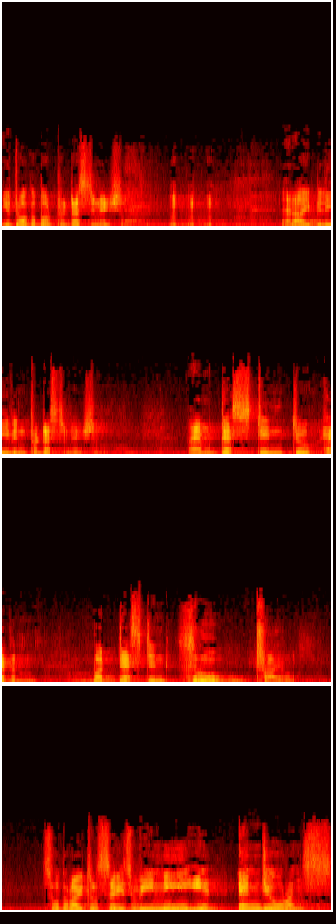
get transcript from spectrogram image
You talk about predestination. and I believe in predestination. I am destined to heaven, but destined through trials. So the writer says we need endurance.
